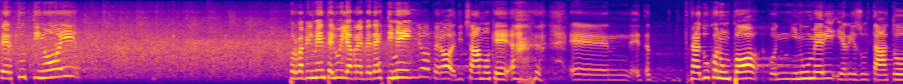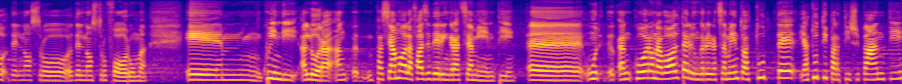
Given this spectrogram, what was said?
per tutti noi. Probabilmente lui li avrebbe detti meglio, però diciamo che eh, traducono un po' con i numeri il risultato del nostro, del nostro forum. E, ehm, quindi allora passiamo alla fase dei ringraziamenti. Eh, un, ancora una volta il ringraziamento a, tutte, a tutti i partecipanti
